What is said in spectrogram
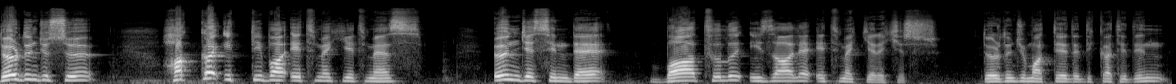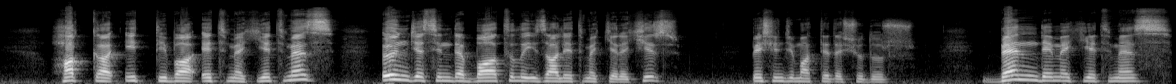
Dördüncüsü hakka ittiba etmek yetmez. Öncesinde batılı izale etmek gerekir. Dördüncü maddeye de dikkat edin. Hakka ittiba etmek yetmez. Öncesinde batılı izale etmek gerekir. Beşinci maddede şudur. Ben demek yetmez.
